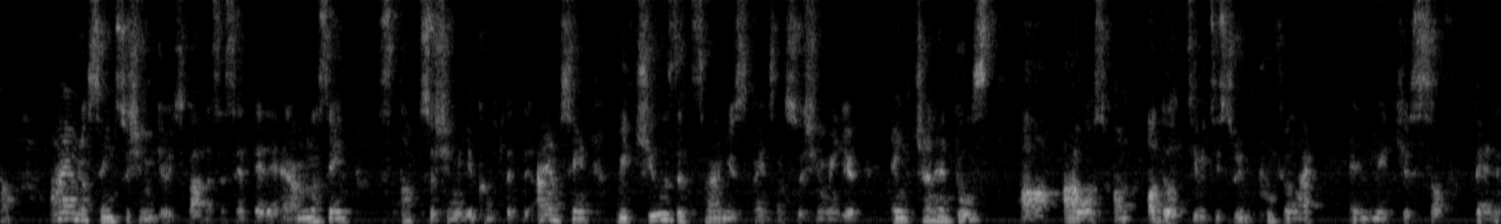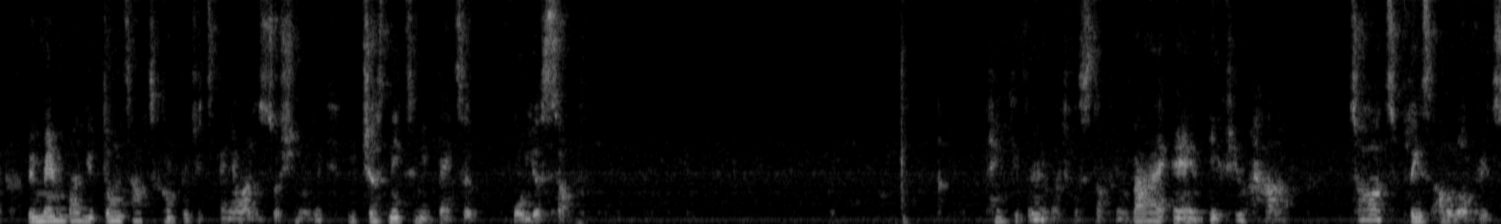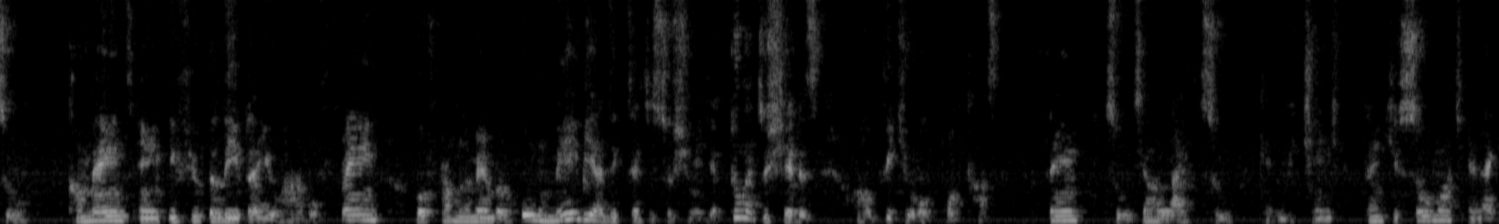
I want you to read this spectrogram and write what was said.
Now, I am not saying social media is bad, as I said earlier, and I'm not saying stop social media completely. I am saying reduce the time you spend on social media and channel those uh, hours on other activities to improve your life and make yourself better. Remember, you don't have to compete with anyone on social media. You just need to be better for yourself. Thank you very much for stopping by. And if you have thoughts, please, I would love you to comment. And if you believe that you have a friend or family member who may be addicted to social media, do it to share this uh, video or podcast thing so their life too can be changed. Thank you so much, and I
